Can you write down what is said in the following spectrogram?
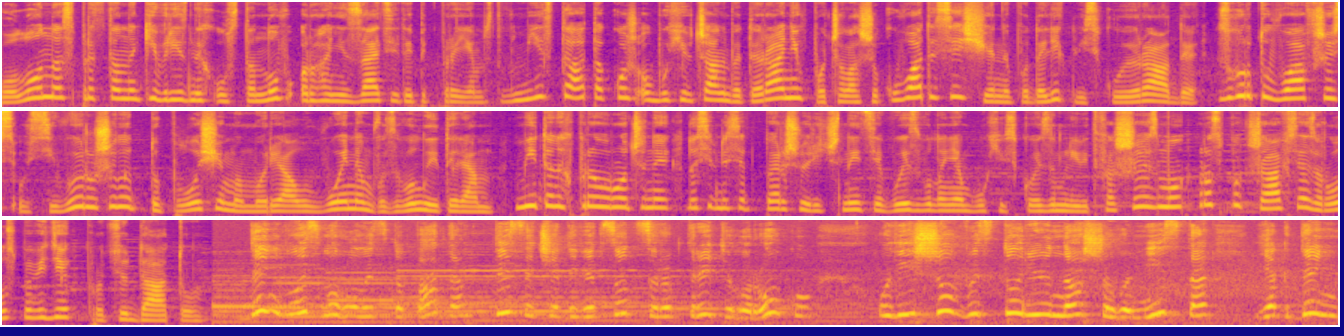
Колона з представників різних установ, організацій та підприємств міста, а також обухівчан-ветеранів почала шикуватися ще неподалік міської ради. Згуртувавшись, усі вирушили до площі меморіалу воїнам-визволителям. Мітинг, приурочений до 71-ї річниці визволення бухівської землі від фашизму, розпочався з розповіді про цю дату. День 8 листопада 1943 року увійшов в історію нашого міста як день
